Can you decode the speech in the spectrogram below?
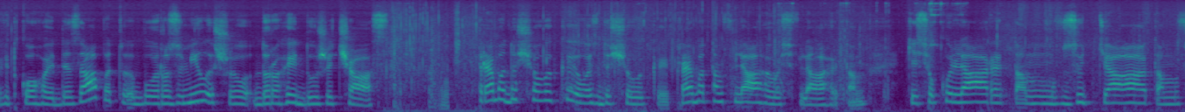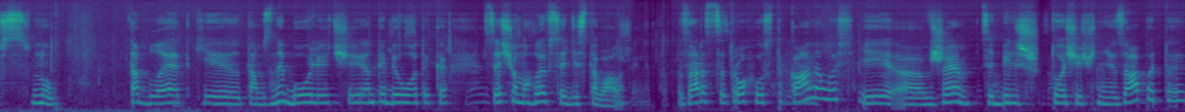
від кого йде запит, бо розуміли, що дорогий дуже час. Треба дощовики, ось дощовики. Треба там фляги, ось фляги, там якісь окуляри, там взуття, там ну, таблетки, там знеболюючі, антибіотики. Все, що могли, все діставали. Зараз це трохи устаканилось, і е, вже це більш точечні запити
